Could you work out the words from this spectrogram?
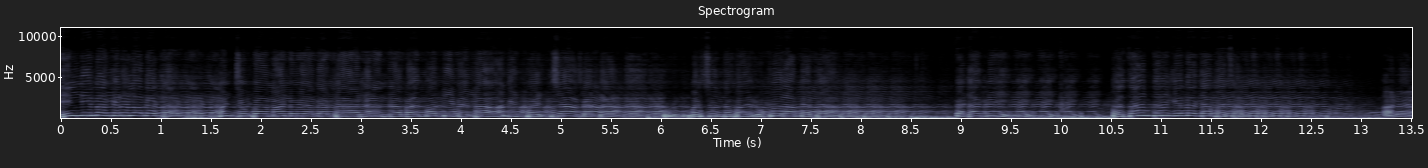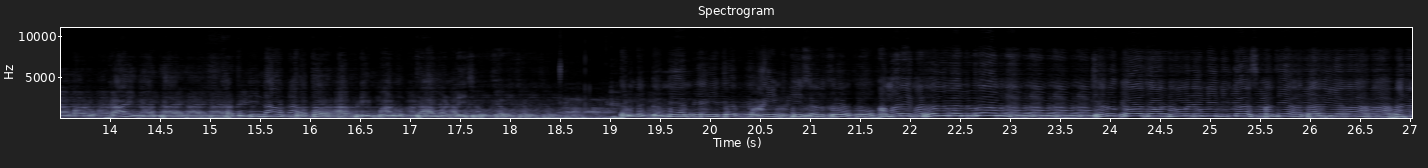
દિલ્હીમાં કેટલા બેઠા, મનસુખભાઈ માંડવિયા બેઠા, નરેન્દ્રભાઈ મોદી બેઠા, અમિતભાઈ શાહ બેઠા વસુંધભાઈ રૂપાલા બેઠા. બેઠા નહીં? પ્રધાન તરીકે બેઠા પાછા. અને અમારું કાંઈ ન થાય. ખદડી ના તો તો આપણી માણું ધાવણ લીધું તમને ગમે એમ કહી તો પાણી નથી સરતું. અમારી ભૂલ અમને. ખેડૂતો જો ડુંગળીની રૂપિયાની નિકાસ બંધી હટાવી લેવા અને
